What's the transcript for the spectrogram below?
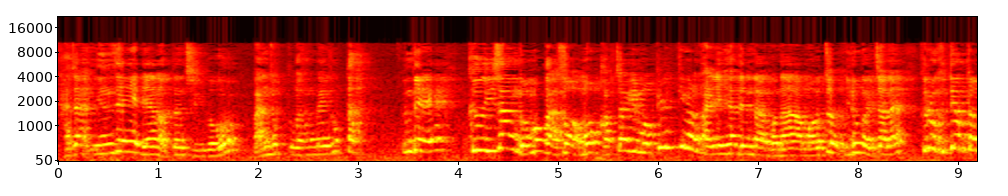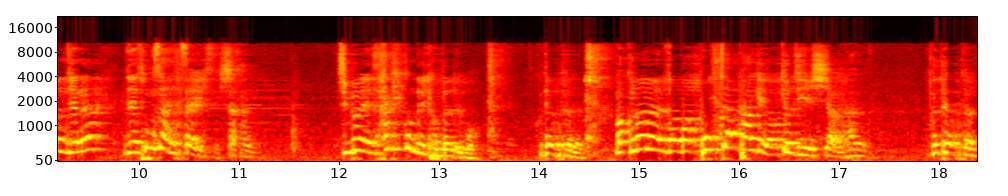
가장 인생에 대한 어떤 즐거움, 만족도가 상당히 높다. 근데 그 이상 넘어가서 뭐 갑자기 뭐 빌딩을 관리해야 된다거나 뭐 어쩌 이런 거 있잖아요. 그럼 그때부터 이제는 이제 송사에 쌓이기 시작합니다. 주변에서 사기꾼들이 덤벼들고 그때부터는 막 그러면서 막 복잡하게 엮여지기 시작을 하는 거예요. 그때부터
